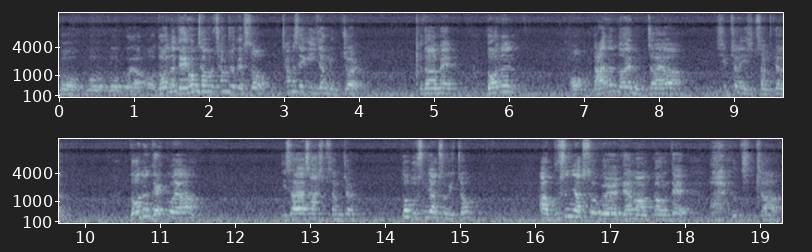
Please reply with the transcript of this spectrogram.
뭐 뭐 뭐 뭐, 야 어, 너는 내 형상으로 창조됐어. 창세기 2장 6절. 그 다음에 너는 어 나는 너의 목자야. 10편 23편. 너는 내 거야. 이사야 43절. 또 무슨 약속 있죠? 아 무슨 약속을 내 마음 가운데 와 이거 진짜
